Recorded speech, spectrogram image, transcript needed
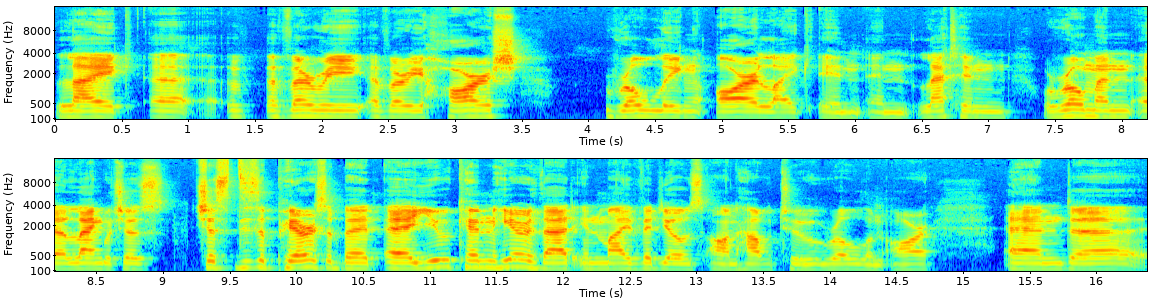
like uh, a, a very a very harsh rolling R like in in Latin or Roman uh, languages just disappears a bit. Uh, you can hear that in my videos on how to roll an R and uh,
